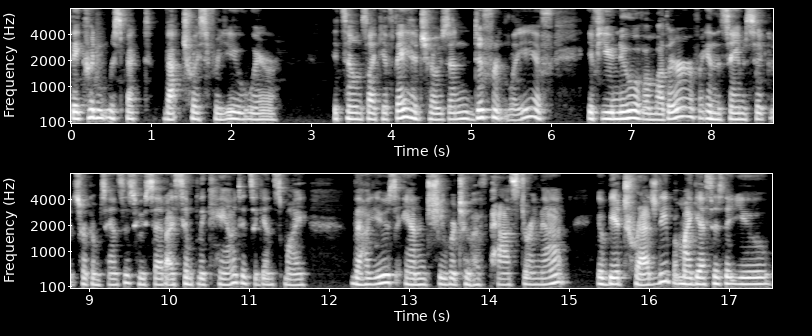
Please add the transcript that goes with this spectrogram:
They couldn't respect that choice for you, where it sounds like if they had chosen differently, if if you knew of a mother in the same circumstances who said, I simply can't, it's against my values, and she were to have passed during that, it would be a tragedy. But my guess is that you,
